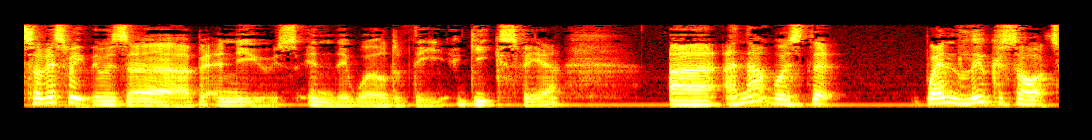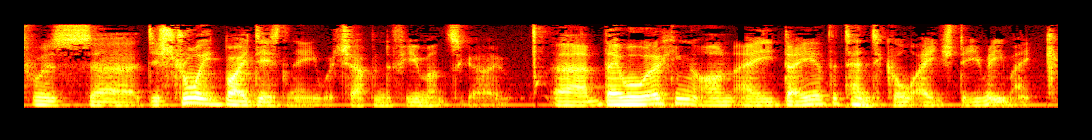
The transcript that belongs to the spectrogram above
So this week there was a, bit of news in the world of the geek sphere, uh, and that was that when LucasArts was uh, destroyed by Disney, which happened a few months ago, uh, they were working on a Day of the Tentacle HD remake.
